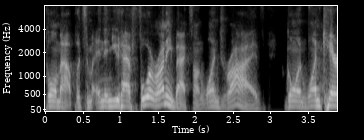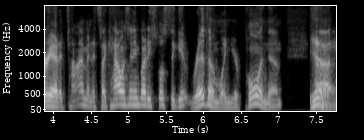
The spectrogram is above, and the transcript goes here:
pull him out, put some, and then you'd have four running backs on one drive going one carry at a time. And it's like, how is anybody supposed to get rhythm when you're pulling them? Yeah. Uh,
